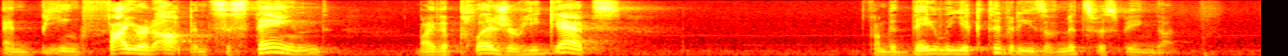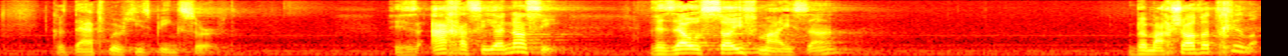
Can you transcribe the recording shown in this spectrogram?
and being fired up and sustained by the pleasure he gets from the daily activities of mitzvahs being done. Because that's where he's being served. He says, Achasi anasi. V'zeu soif ma'isa b'machshava tchila.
